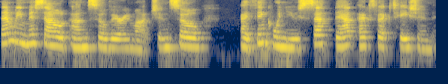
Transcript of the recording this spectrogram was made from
then we miss out on so very much. And so I think when you set that expectation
